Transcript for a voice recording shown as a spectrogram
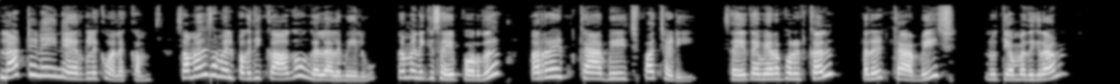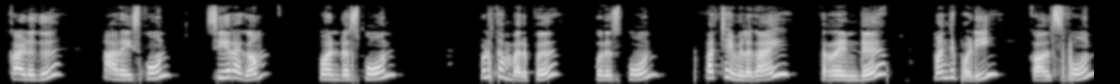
நாட்டினை நேர்களுக்கு வணக்கம். சமையல் சமையல் பகுதிக்காக உங்கள் அலமேலு. நம்ம இன்னைக்கு செய்ய போகிறது ரெட் கேபேஜ் பச்சடி. செய்ய தேவையான பொருட்கள் ரெட் கேபேஜ் நூற்றி ஐம்பது கிராம் கடுகு அரை ஸ்பூன் சீரகம் ஒன்றரை ஸ்பூன் உளுத்தம்பருப்பு ஒரு ஸ்பூன் பச்சை மிளகாய் ரெண்டு மஞ்சப்பொடி கால் ஸ்பூன்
